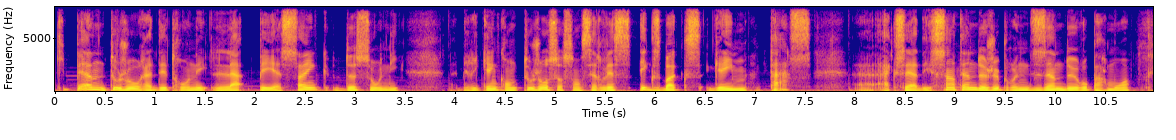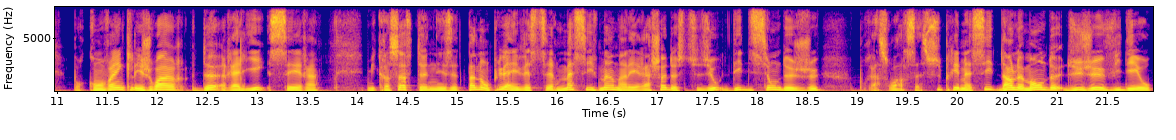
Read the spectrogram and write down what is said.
qui peine toujours à détrôner la PS5 de Sony. L'Américain compte toujours sur son service Xbox Game Pass accès à des centaines de jeux pour une dizaine d'euros par mois pour convaincre les joueurs de rallier ses rangs. Microsoft n'hésite pas non plus à investir massivement dans les rachats de studios d'édition de jeux pour asseoir sa suprématie dans le monde du jeu vidéo.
